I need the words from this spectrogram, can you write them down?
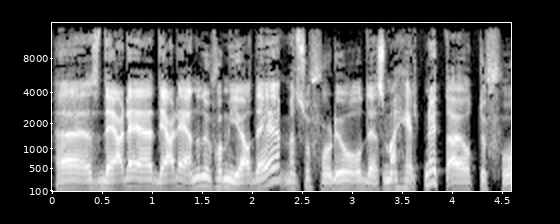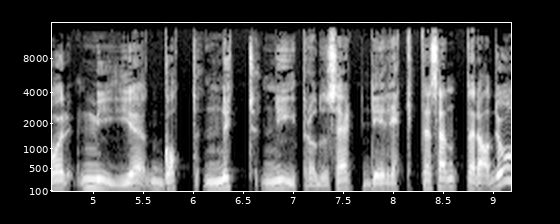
Det det, det er det ene du får mye av det, men så får du jo det som er helt nytt, er jo at du får mye godt nytt, nyprodusert, direktesendt radio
